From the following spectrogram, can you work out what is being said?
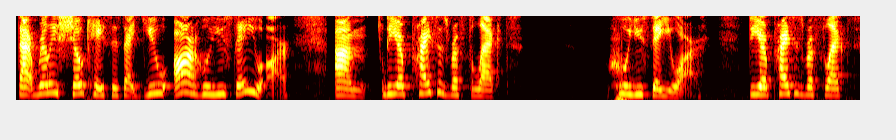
that really showcases that you are who you say you are? Um, do your prices reflect who you say you are? Do your prices reflect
